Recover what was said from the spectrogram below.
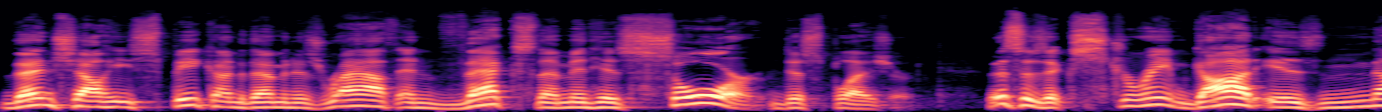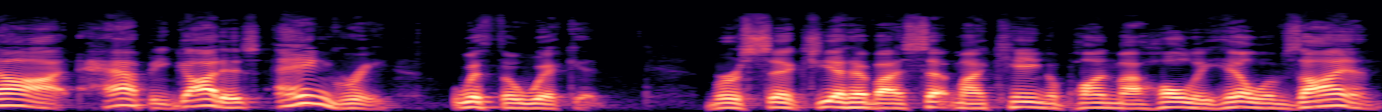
Then shall he speak unto them in his wrath and vex them in his sore displeasure. This is extreme. God is not happy. God is angry with the wicked. Verse 6 Yet have I set my king upon my holy hill of Zion.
